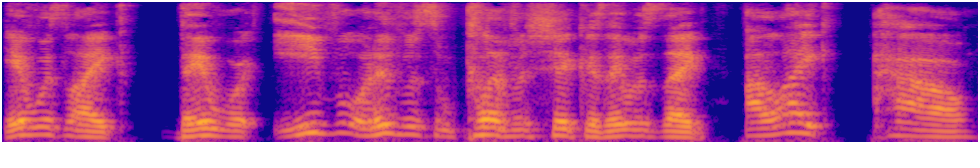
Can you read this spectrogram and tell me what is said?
It was like they were evil, and it was some clever shit because they was like, I like how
